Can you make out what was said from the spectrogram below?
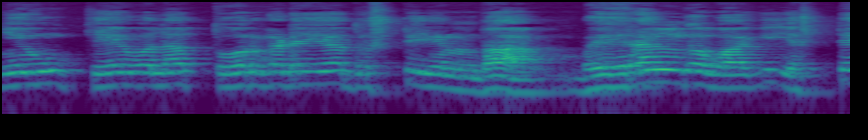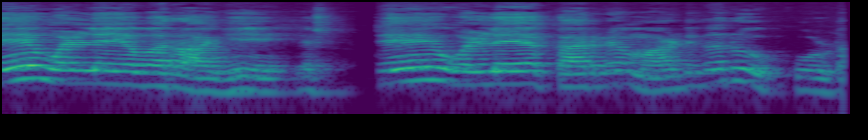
ನೀವು ಕೇವಲ ತೋರ್ಗಡೆಯ ದೃಷ್ಟಿಯಿಂದ ಬಹಿರಂಗವಾಗಿ ಎಷ್ಟೇ ಒಳ್ಳೆಯವರಾಗಿ, ಎಷ್ಟೇ ಒಳ್ಳೆಯ ಕಾರ್ಯ ಮಾಡಿದರೂ ಕೂಡ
